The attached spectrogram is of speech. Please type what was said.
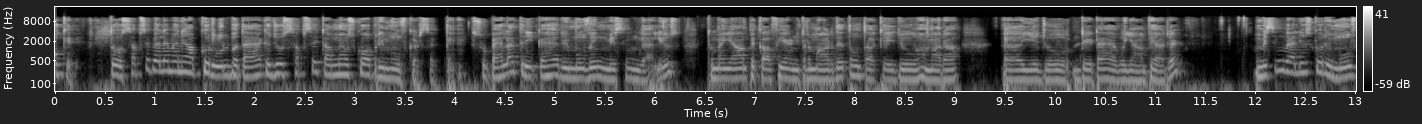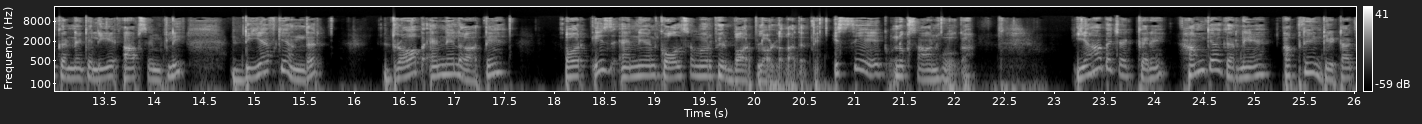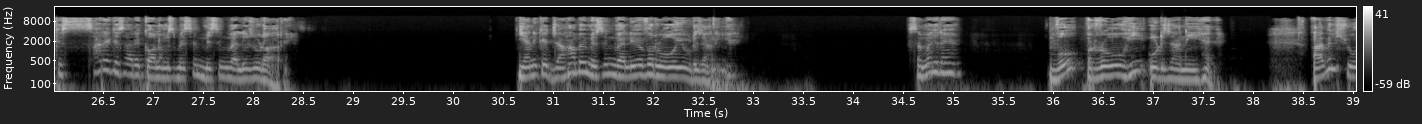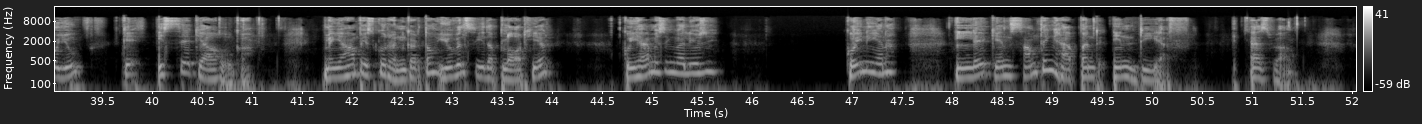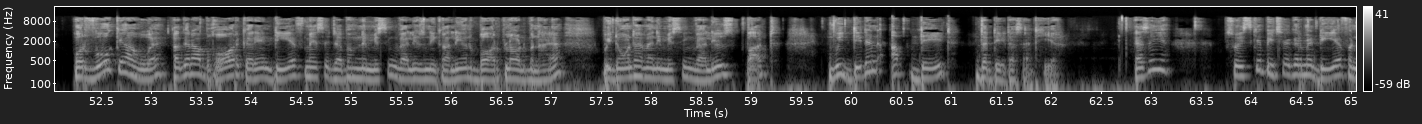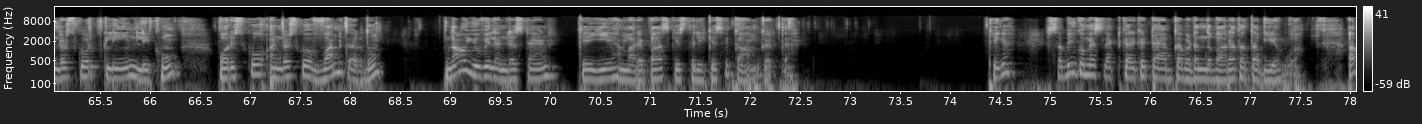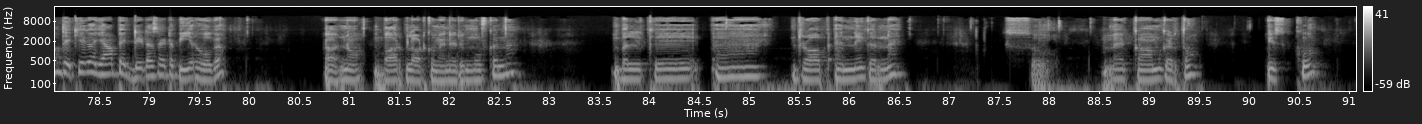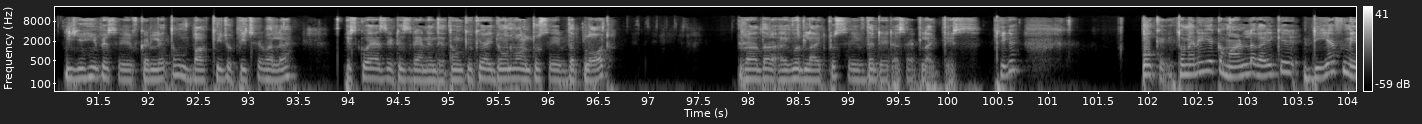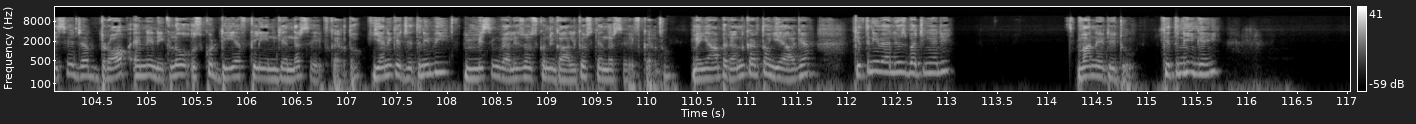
Okay तो सबसे पहले मैंने आपको रूल बताया कि जो सबसे कम है उसको आप रिमूव कर सकते हैं। सो so, पहला तरीका है रिमूविंग मिसिंग वैल्यूज़ तो मैं यहाँ पे काफ़ी एंटर मार देता हूँ ताकि जो हमारा ये जो डेटा है वो यहाँ पे आ जाए। मिसिंग वैल्यूज़ को रिमूव करने के लिए आप सिंपली डीएफ के अंदर ड्रॉप एन ए लगाते हैं और is N N col sum और फिर बार प्लॉट लगा देते हैं। इससे एक नुकसान होगा। यहाँ पे चेक करें हम क्या कर रहे हैं? अपने डेटा के सारे के सारे कॉलम्स में से मिसिंग वैल्यूज़ उड़ा रहे हैं। यानी कि जहाँ पे मिसिंग वैल्यू है, वो रो ही उड़ जानी है। समझ रहे हैं? वो रो ही उड़ जानी है। आई विल शो यू कि इससे क्या होगा। मैं यहाँ पे इसको रन करता हूँ। You will see the plot here कोई है मिसिंग वैल्यू जी? कोई नहीं है ना? लेकिन something happened in D F as well और वो क्या हुआ है? अगर आप गौर करें डीएफ में से जब हमने मिसिंग वैल्यूज़ निकाली और बॉर प्लॉट बनाया we don't have any missing values but we didn't update the data set here ऐसे ही है? सो so, इसके पीछे अगर मैं D F underscore clean लिखूं और इसको अंडर स्कोर वन कर दूँ नाउ यू विल अंडरस्टैंड कि ये हमारे पास किस तरीके से काम करता है। ठीक है? सभी को मैं सिलेक्ट करके टैब का बटन दबा रहा था तब ये हुआ। अब देखिएगा यहाँ पे एक डेटा सेट अपीयर होगा। नो बार प्लॉट को मैंने रिमूव करना है बल्कि ड्रॉप एन नहीं करना है। सो so, मैं काम करता हूँ इसको यहीं पे सेव कर लेता हूँ बाकी जो पीछे वाला है इसको एज इट इज़ रहने देता हूँ क्योंकि I don't want to save the plot rather I would like to save the data set like this ठीक है? ओके okay, तो मैंने ये कमांड लगाई कि डीएफ में से जब ड्रॉप एन ए निकलो उसको डीएफ क्लीन के अंदर सेव कर दो। यानी कि जितनी भी मिसिंग वैल्यूज़ उसको निकाल के उसके अंदर सेव कर दो। मैं यहाँ पे रन करता हूँ ये आ गया। कितनी वैल्यूज़ बची हैं जी? 182 कितनी गई?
